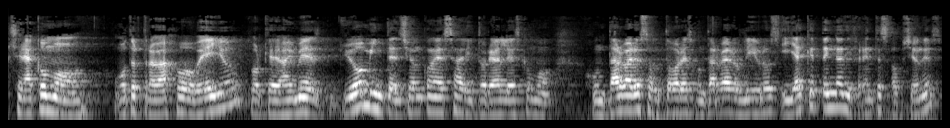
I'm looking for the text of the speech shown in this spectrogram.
será como otro trabajo bello, porque a mí me, yo mi intención con esa editorial es como juntar varios autores, juntar varios libros, y ya que tenga diferentes opciones,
